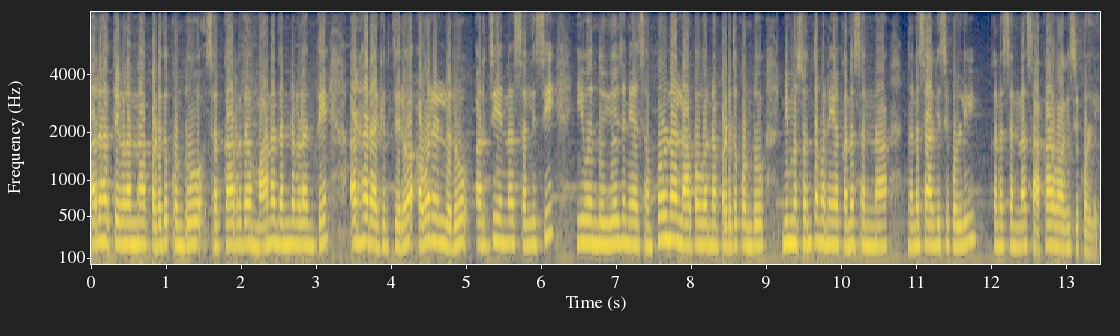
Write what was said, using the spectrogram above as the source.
ಅರ್ಹತೆಗಳನ್ನು ಪಡೆದುಕೊಂಡು ಸರ್ಕಾರದ ಮಾನದಂಡಗಳಂತೆ ಅರ್ಹರಾಗಿರ್ತಿರೋ ಅವರೆಲ್ಲರೂ ಅರ್ಜಿಯನ್ನು ಸಲ್ಲಿಸಿ ಈ ಒಂದು ಯೋಜನೆಯ ಸಂಪೂರ್ಣ ಲಾಭವನ್ನು ಪಡೆದುಕೊಂಡು ನಿಮ್ಮ ಸ್ವಂತ ಮನೆಯ ಕನಸನ್ನು ನನಸಾಗಿಸಿಕೊಳ್ಳಿ, ಕನಸನ್ನು ಸಾಕಾರವಾಗಿಸಿಕೊಳ್ಳಿ.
